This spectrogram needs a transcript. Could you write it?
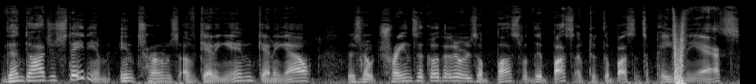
than Dodger Stadium in terms of getting in, getting out. There's no trains that go there. There was a bus. With the bus, I took the bus. It's a pain in the ass.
